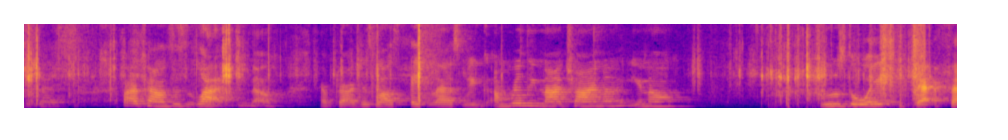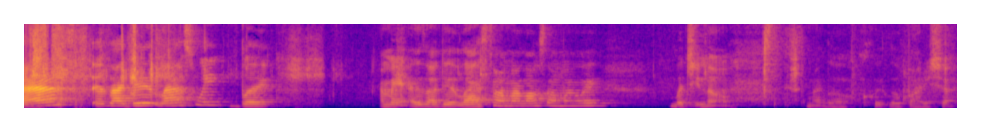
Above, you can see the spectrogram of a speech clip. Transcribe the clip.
Because five pounds is a lot, you know, after I just lost eight last week. I'm really not trying to, you know, lose the weight that fast as I did last week, but I mean, as I did last time I lost all my weight, but you know, my little quick little body shot.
